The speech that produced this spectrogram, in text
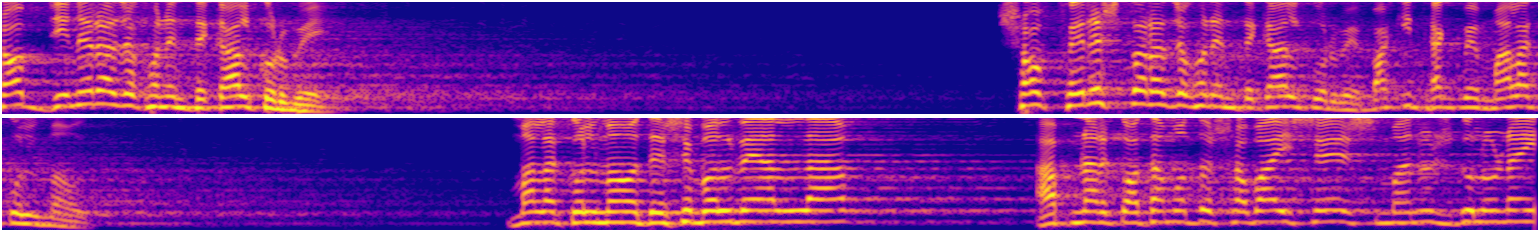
সব জিনেরা যখন ইন্তেকাল করবে, সব ফেরেশতারা যখন ইন্তেকাল করবে, বাকি থাকবে মালাকুল মাউত। মালাকুল মাউত এসে বলবে, আল্লাহ, আপনার কথা মতো সবাই শেষ, মানুষগুলো নাই,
